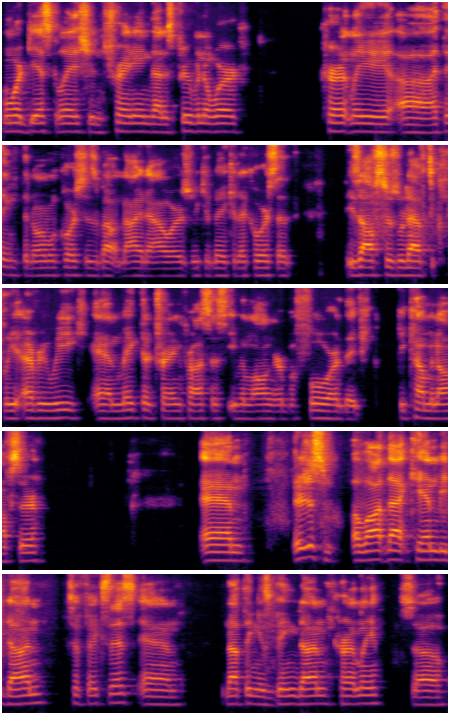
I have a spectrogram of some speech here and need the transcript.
more de escalation training that is proven to work. Currently, uh, I think the normal course is about nine hours. We could make it a course that these officers would have to complete every week and make their training process even longer before they become an officer. And there's just a lot that can be done to fix this, and nothing is being done currently. So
